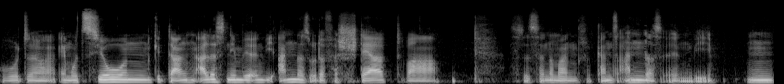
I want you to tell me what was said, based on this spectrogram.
oder Emotionen, Gedanken, alles nehmen wir irgendwie anders oder verstärkt wahr. Das ist ja nochmal ganz anders irgendwie. Hm.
